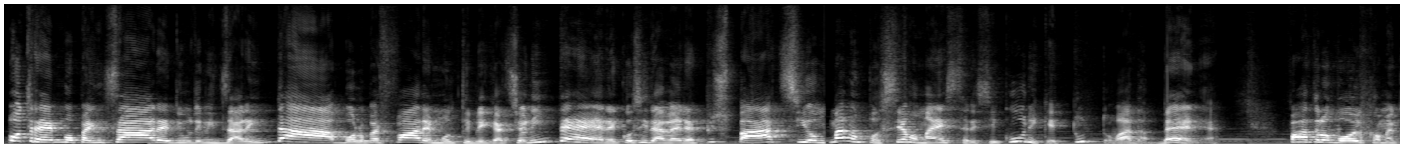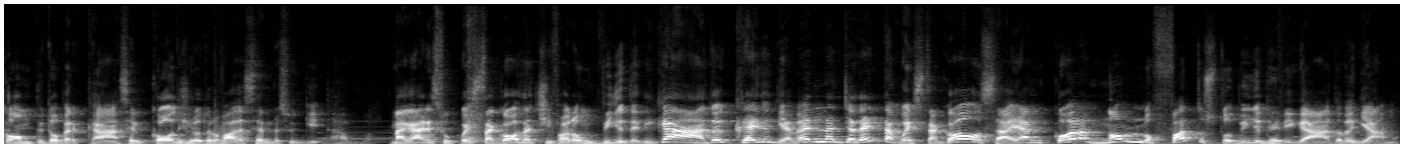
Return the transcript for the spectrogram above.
Potremmo pensare di utilizzare il double per fare moltiplicazioni intere, così da avere più spazio, ma non possiamo mai essere sicuri che tutto vada bene. Fatelo voi come compito per casa, il codice lo trovate sempre su GitHub. Magari su questa cosa ci farò un video dedicato e credo di averla già detta questa cosa e ancora non l'ho fatto sto video dedicato, vediamo.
